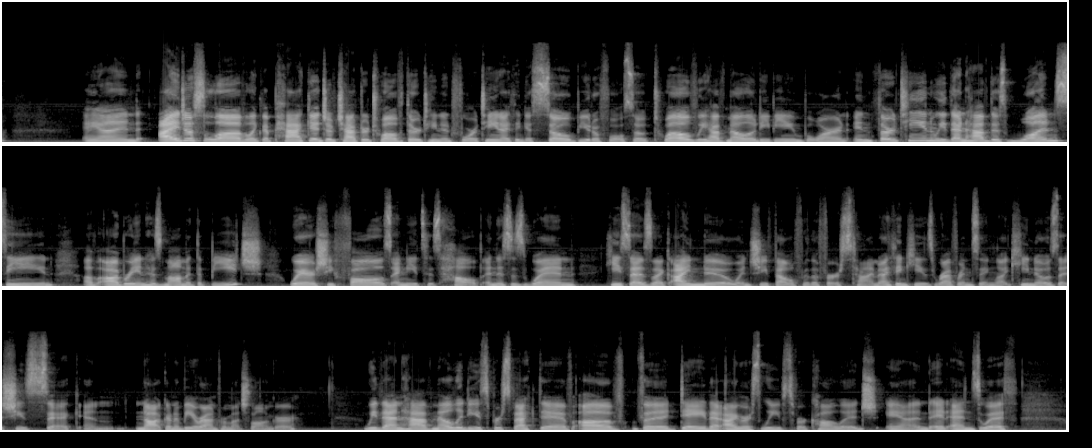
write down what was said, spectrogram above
And I just love like the package of chapter 12, 13, and 14, I think is so beautiful. So, 12, we have Melody being born. In 13, we then have this one scene of Aubrey and his mom at the beach where she falls and needs his help. And this is when he says, like, I knew when she fell for the first time. I think he's referencing, like, he knows that she's sick and not going to be around for much longer. We then have Melody's perspective of the day that Iris leaves for college, and it ends with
